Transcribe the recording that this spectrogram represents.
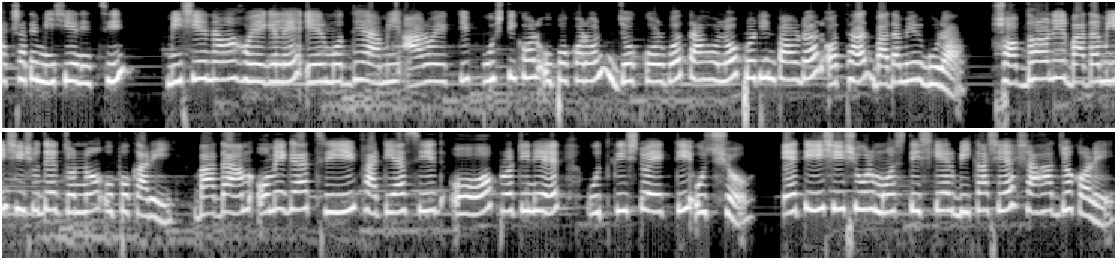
একসাথে মিশিয়ে নিচ্ছি। মিশিয়ে নেওয়া হয়ে গেলে এর মধ্যে আমি আরও একটি পুষ্টিকর উপকরণ যোগ করব, তা হলো প্রোটিন পাউডার অর্থাৎ বাদামের গুঁড়া। সব ধরনের বাদামই শিশুদের জন্য উপকারী। বাদাম, ওমেগা থ্রি, ফ্যাটি অ্যাসিড ও প্রোটিনের উৎকৃষ্ট একটি উৎস। এটি শিশুর মস্তিষ্কের বিকাশে সাহায্য করে।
